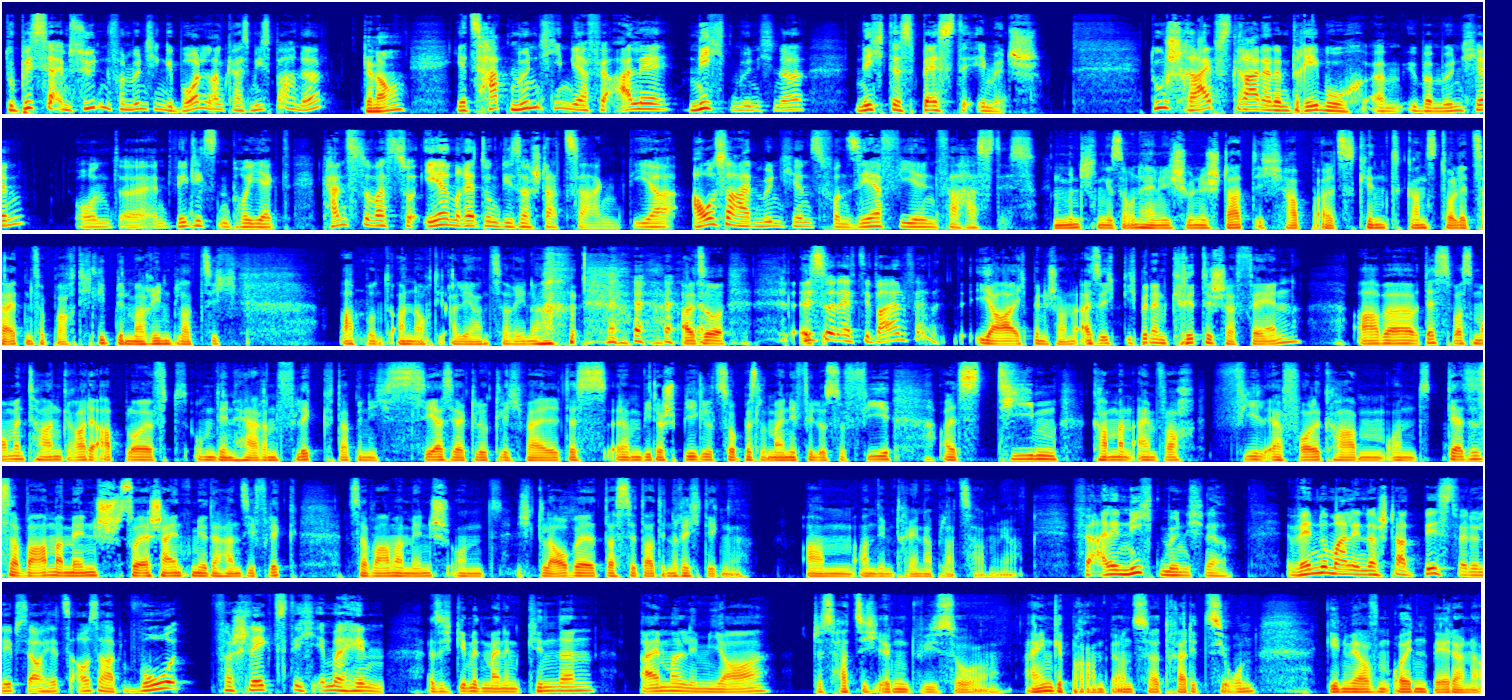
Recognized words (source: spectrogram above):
Du bist ja im Süden von München geboren, Landkreis Miesbach, ne? Genau. Jetzt hat München ja für alle Nicht-Münchner nicht das beste Image. Du schreibst gerade einem Drehbuch ähm, über München und äh, entwickelst ein Projekt. Kannst du was zur Ehrenrettung dieser Stadt sagen, die ja außerhalb Münchens von sehr vielen verhasst ist? München ist eine unheimlich schöne Stadt. Ich habe als Kind ganz tolle Zeiten verbracht. Ich liebe den Marienplatz. Ich ab und an auch die Allianz Arena. also Bist du ein FC Bayern-Fan? Ja, ich bin schon. Also ich, ich bin ein kritischer Fan, aber das, was momentan gerade abläuft um den Herrn Flick, da bin ich sehr, sehr glücklich, weil das ähm, widerspiegelt so ein bisschen meine Philosophie. Als Team kann man einfach viel Erfolg haben und der das ist ein warmer Mensch, so erscheint mir der Hansi Flick, das ist ein warmer Mensch und ich glaube, dass sie da den richtigen ähm, an dem Trainerplatz haben, ja. Für alle Nicht-Münchner, wenn du mal in der Stadt bist, weil du lebst ja auch jetzt außerhalb, wo verschlägt's dich immer hin? Also ich gehe mit meinen Kindern einmal im Jahr, das hat sich irgendwie so eingebrannt bei uns, so eine Tradition, gehen wir auf dem alten Bädern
